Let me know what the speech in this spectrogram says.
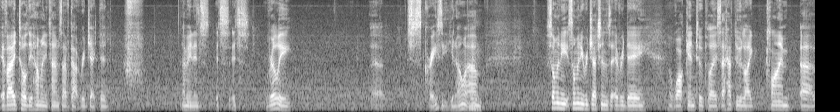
if I told you how many times I've got rejected, I mean it's it's it's really uh, it's just crazy, you know. Um, so many so many rejections every day. I walk into a place, I'd have to like climb uh,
